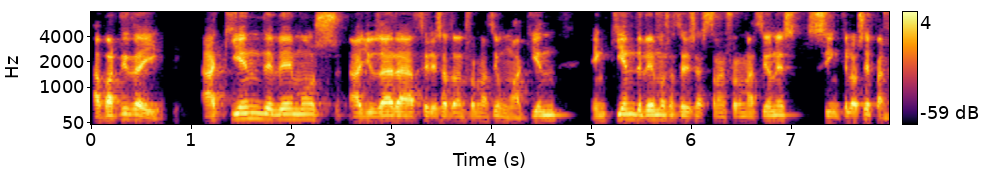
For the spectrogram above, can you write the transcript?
A partir de ahí, ¿a quién debemos ayudar a hacer esa transformación o a quién, en quién debemos hacer esas transformaciones sin que lo sepan?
